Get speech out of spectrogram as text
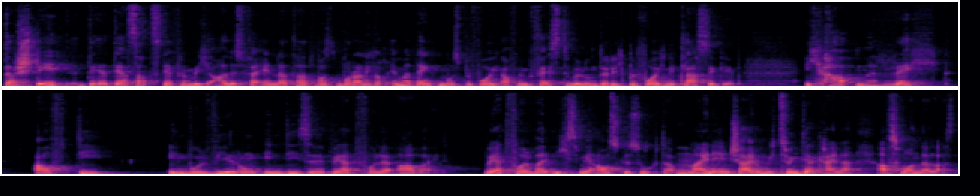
Da steht der, der Satz, der für mich alles verändert hat, was, woran ich auch immer denken muss, bevor ich auf einem Festival unterrichte, bevor ich eine Klasse gebe. Ich habe ein Recht auf die Involvierung in diese wertvolle Arbeit. Wertvoll, weil ich es mir ausgesucht habe. Mhm. Meine Entscheidung. Mich zwingt ja keiner aufs Wanderlast.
